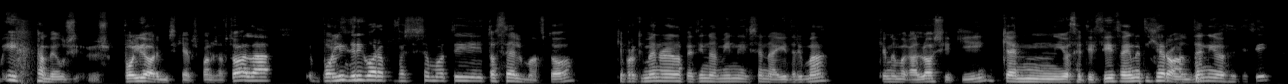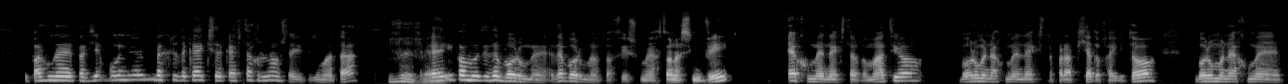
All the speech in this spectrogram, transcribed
είχαμε πολύ όρημη σκέψη πάνω σε αυτό, αλλά πολύ γρήγορα αποφασίσαμε ότι το θέλουμε αυτό και προκειμένου ένα παιδί να μείνει σε ένα ίδρυμα και να μεγαλώσει εκεί και αν υιοθετηθεί θα είναι τυχερό. Αν δεν υιοθετηθεί Υπάρχουν παιδιά που είναι μέχρι 16-17 χρονών στα ιδρύματα. Ε, είπαμε ότι δεν μπορούμε, δεν μπορούμε να το αφήσουμε αυτό να συμβεί. Έχουμε ένα έξτρα δωμάτιο, μπορούμε να έχουμε ένα έξτρα παραπιάτο φαγητό, μπορούμε να έχουμε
